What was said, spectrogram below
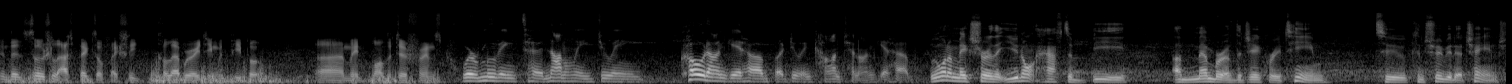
And the social aspects of actually collaborating with people uh, made all the difference. We're moving to not only doing code on GitHub, but doing content on GitHub. We want to make sure that you don't have to be a member of the jQuery team to contribute a change.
